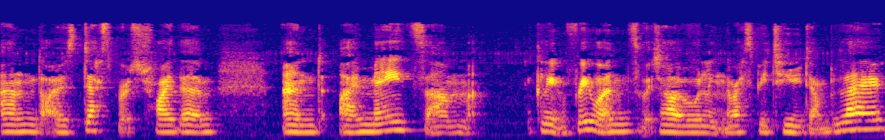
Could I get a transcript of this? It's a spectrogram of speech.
and I was desperate to try them and I made some gluten-free ones which I will link the recipe to down below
